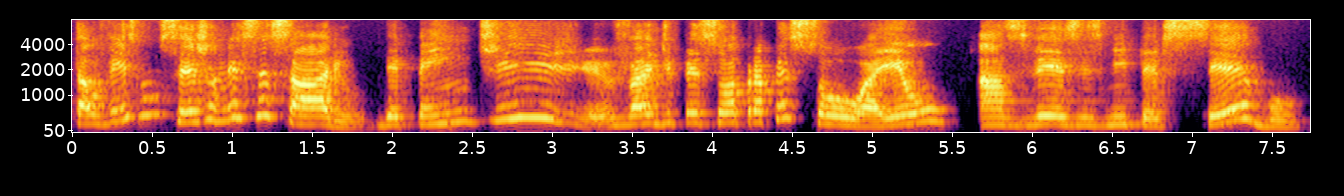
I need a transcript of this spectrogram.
talvez não seja necessário, depende, vai de pessoa para pessoa. Eu, às vezes, me percebo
